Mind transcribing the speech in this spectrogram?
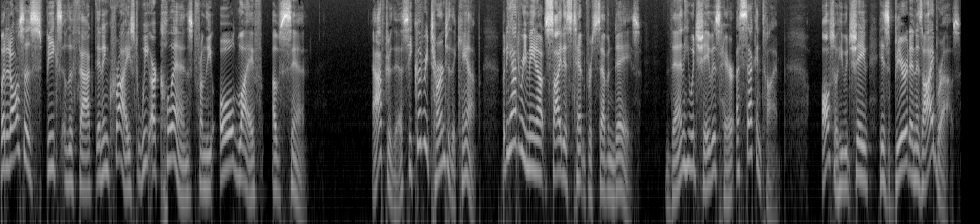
but it also speaks of the fact that in Christ we are cleansed from the old life of sin. After this, he could return to the camp, but he had to remain outside his tent for seven days. Then he would shave his hair a second time. Also, he would shave his beard and his eyebrows.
